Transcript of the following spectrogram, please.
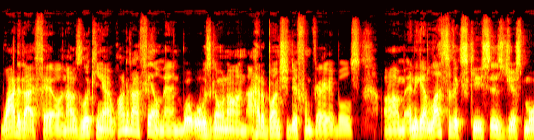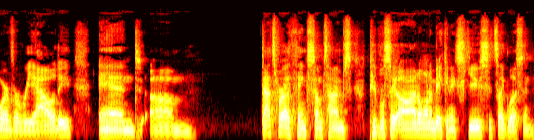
Why did I fail? And I was looking at why did I fail, man? What, what was going on? I had a bunch of different variables, um, and again, less of excuses, just more of a reality, and um, that's where I think sometimes people say, "Oh, I don't want to make an excuse." It's like, listen,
